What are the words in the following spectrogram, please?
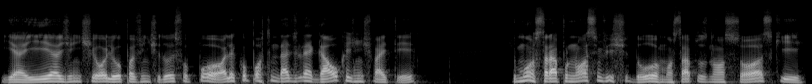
E aí a gente olhou para 22 e falou, pô, olha que oportunidade legal que a gente vai ter de mostrar para o nosso investidor, mostrar para os nossos sócios que,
